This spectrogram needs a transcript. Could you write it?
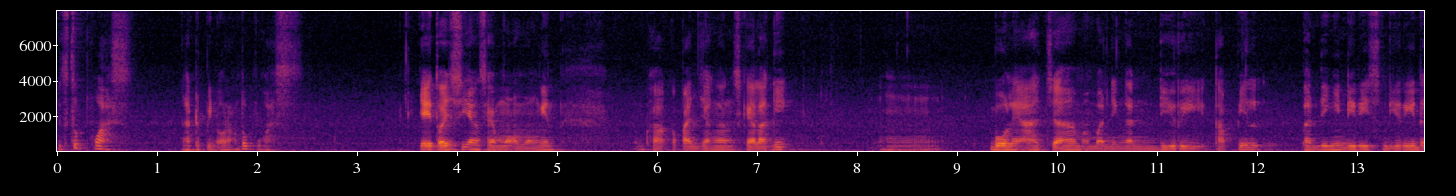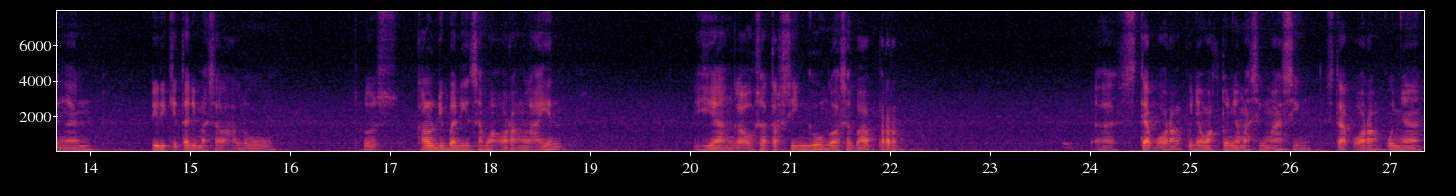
itu tuh puas. Ngadepin orang tuh puas. Ya itu aja sih yang saya mau omongin. Gak kepanjangan. Sekali lagi hmm, boleh aja membandingkan diri tapi bandingin diri sendiri dengan diri kita di masa lalu. Terus kalau dibanding sama orang lain ya nggak usah tersinggung nggak usah baper. Uh, setiap orang punya waktunya masing-masing. Setiap orang punya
